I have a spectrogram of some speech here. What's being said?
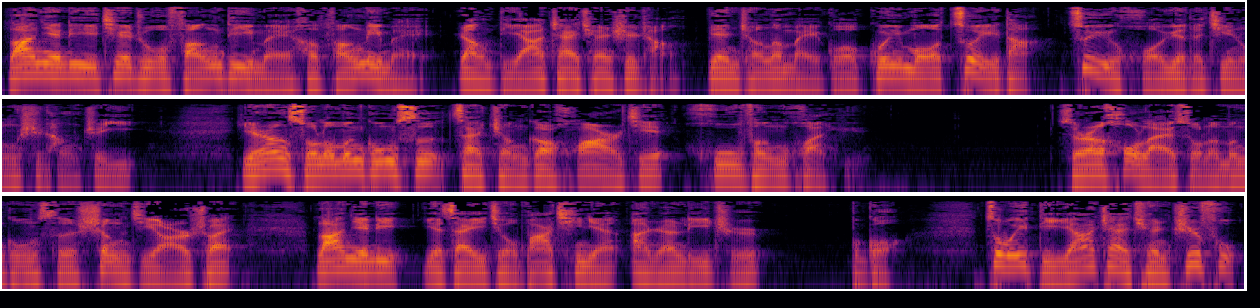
拉涅利借助房地美和房利美，让抵押债券市场变成了美国规模最大、最活跃的金融市场之一，也让所罗门公司在整个华尔街呼风唤雨。虽然后来所罗门公司盛极而衰，拉涅利也在1987年黯然离职。不过，作为抵押债券之父，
